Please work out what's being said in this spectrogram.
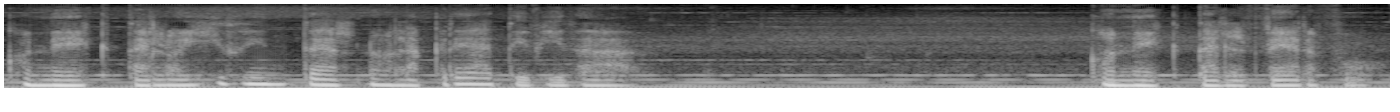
Conecta el oído interno a la creatividad. Conecta el verbo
